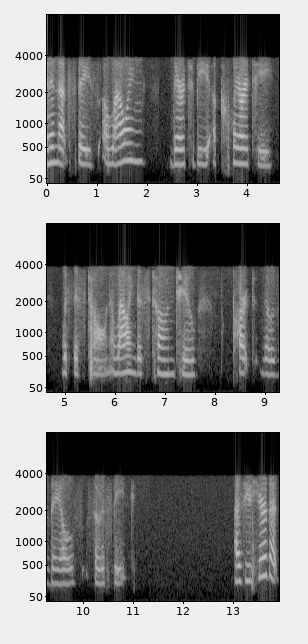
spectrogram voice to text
And in that space, allowing there to be a clarity with this tone, allowing this tone to part those veils, so to speak. As you hear that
